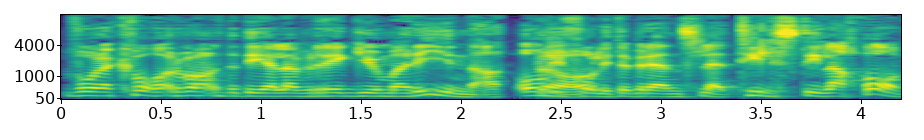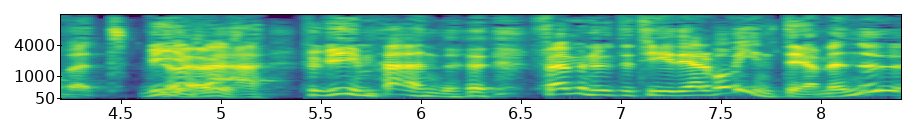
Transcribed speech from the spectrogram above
våra kvarvarande delar av Regio Marina, om ja. vi får lite bränsle, till Stilla havet? Vi är ja, med. För vi är med. Fem minuter tidigare var vi inte det, men nu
